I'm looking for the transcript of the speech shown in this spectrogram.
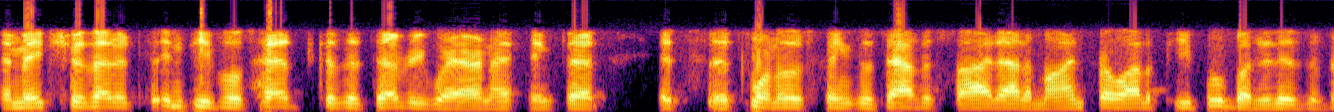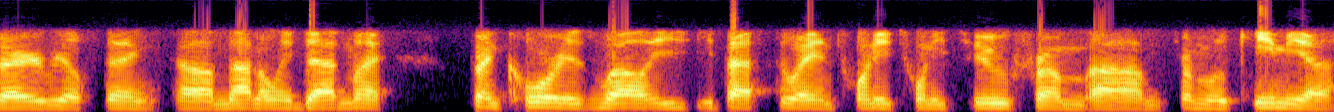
and make sure that it's in people's heads because it's everywhere. And I think that it's it's one of those things that's out of sight, out of mind for a lot of people, but it is a very real thing. Um, not only dad, my friend Corey as well. He he passed away in 2022 from um, from leukemia,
